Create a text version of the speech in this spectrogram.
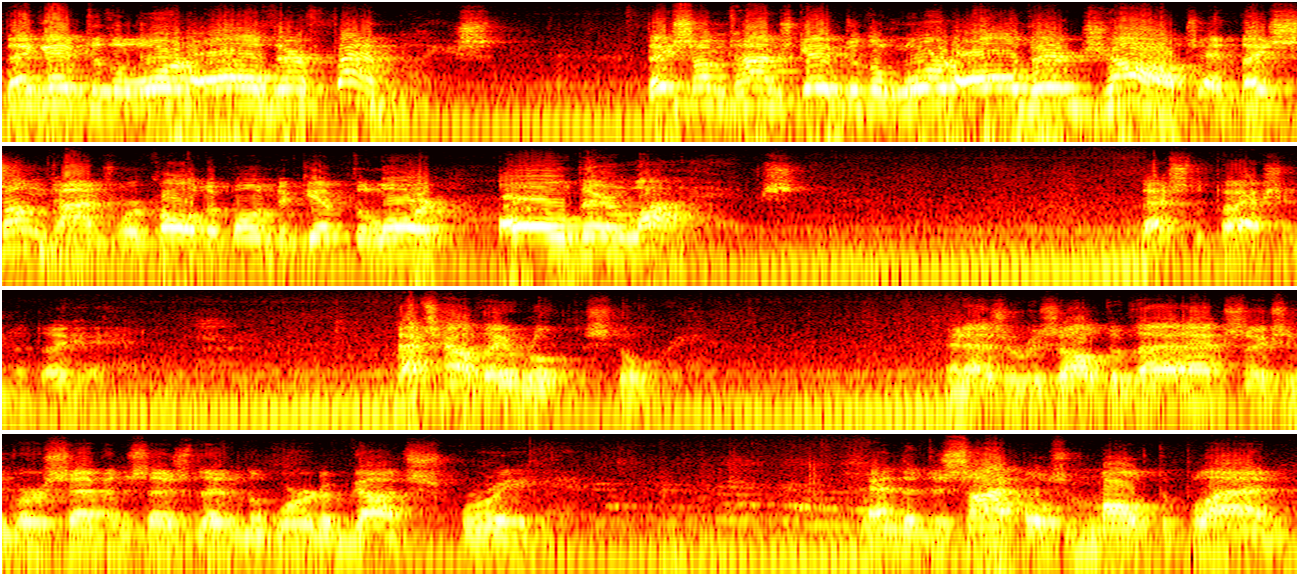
They gave to the Lord all their families. They sometimes gave to the Lord all their jobs, and they sometimes were called upon to give the Lord all their lives. That's the passion that they had. That's how they wrote the story. And as a result of that, Acts 6 and verse 7 says, Then the word of God spread. And the disciples multiplied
